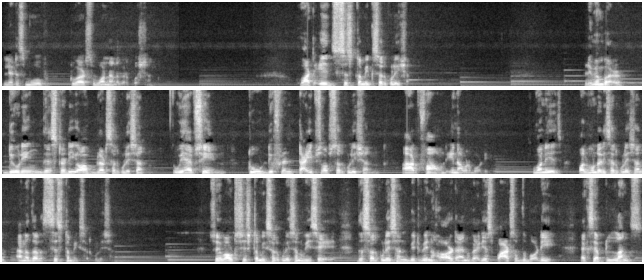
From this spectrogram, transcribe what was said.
Let us move towards one another question. What is systemic circulation? Remember, during the study of blood circulation, we have seen two different types of circulation are found in our body. One is pulmonary circulation, another systemic circulation. So about systemic circulation we say the circulation between heart and various parts of the body except lungs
